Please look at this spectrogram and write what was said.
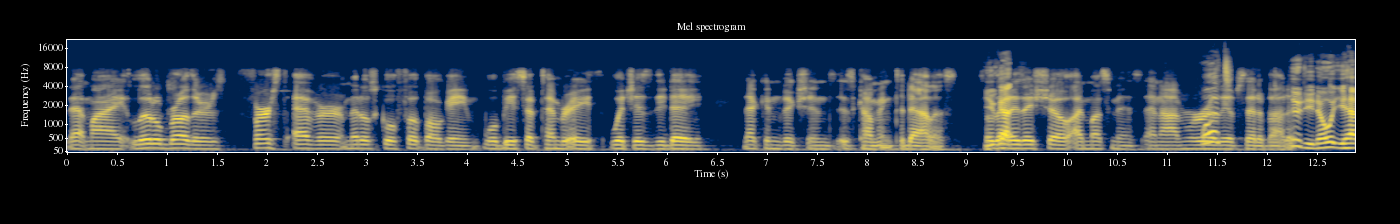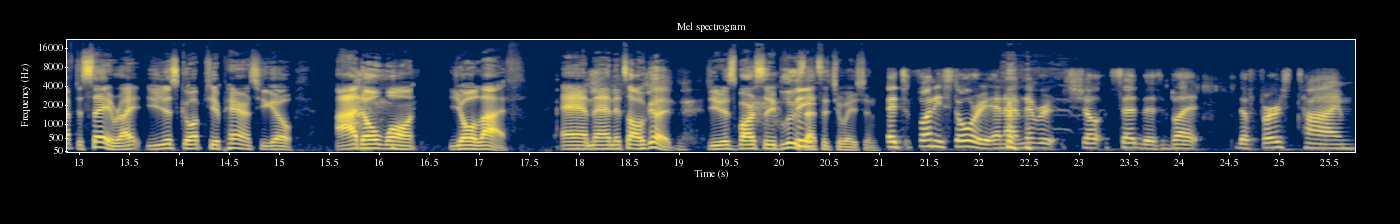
that my little brother's first ever middle school football game will be September 8th, which is the day that Convictions is coming to Dallas. So You that got- is a show I must miss, and I'm really What? upset about it. Dude, you know what you have to say, right? You just go up to your parents. You go, "I don't want your life," and then it's all good. You just varsity blues See, that situation. It's a funny story, and I've never show, said this, but the first time,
